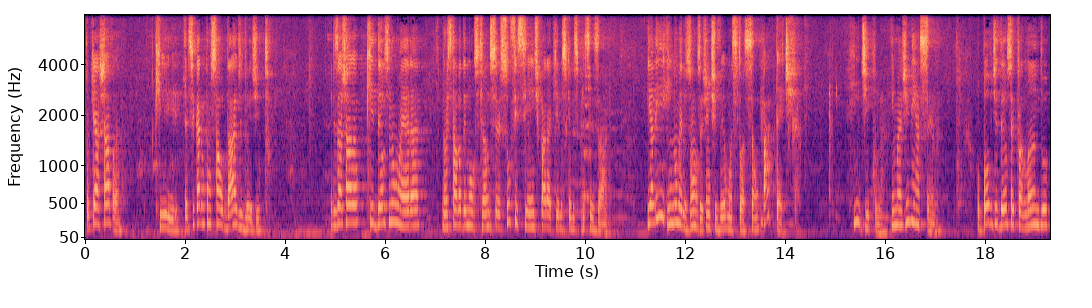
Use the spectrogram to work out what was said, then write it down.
porque achava que eles ficaram com saudade do Egito. Eles acharam que Deus não era não estava demonstrando ser suficiente para aquilo que eles precisavam. E ali em Números 11 a gente vê uma situação patética, ridícula. Imaginem a cena. O povo de Deus reclamando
